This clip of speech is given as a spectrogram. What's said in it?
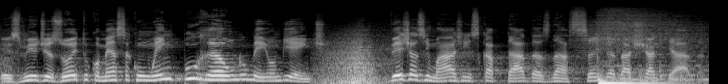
2018 começa com um empurrão no meio ambiente. Veja as imagens captadas na Sanga da Charqueada.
